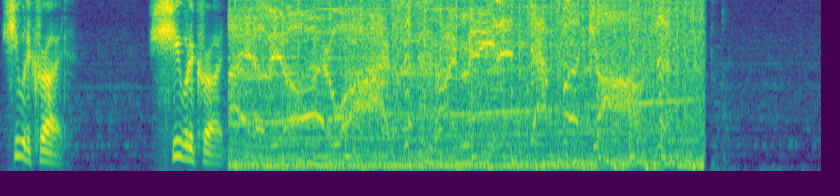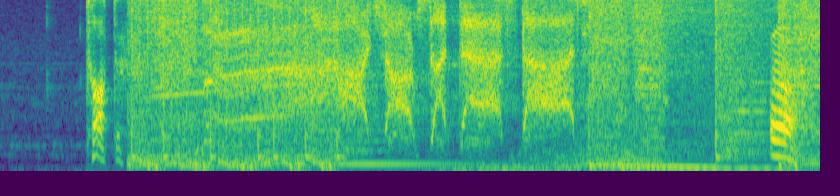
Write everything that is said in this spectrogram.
She would have cried. She would have cried. Talk to her. Ugh.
